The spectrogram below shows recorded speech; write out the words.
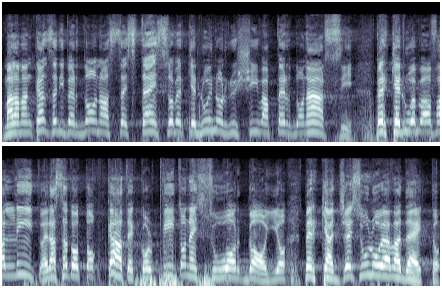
ma la mancanza di perdono a se stesso perché lui non riusciva a perdonarsi, perché lui aveva fallito, era stato toccato e colpito nel suo orgoglio, perché a Gesù lui aveva detto,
